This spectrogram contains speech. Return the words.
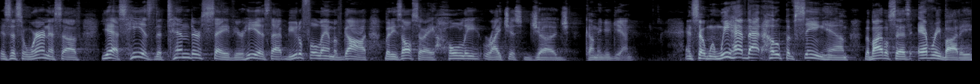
is this awareness of, yes, He is the tender Savior. He is that beautiful Lamb of God, but He's also a holy, righteous judge coming again. And so when we have that hope of seeing Him, the Bible says everybody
